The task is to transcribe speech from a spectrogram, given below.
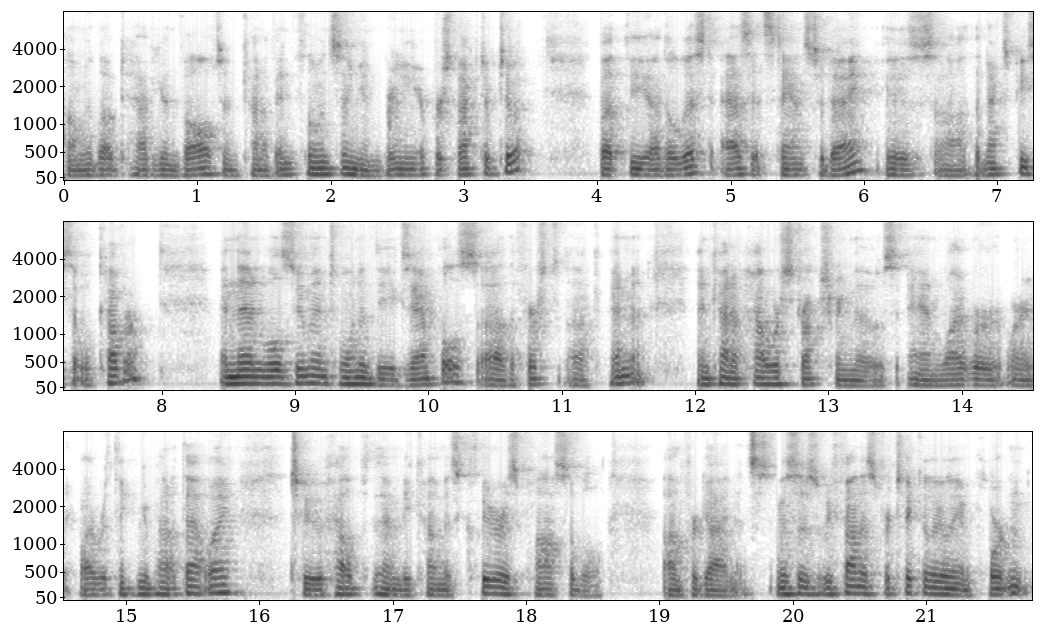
um, we'd love to have you involved and in kind of influencing and bringing your perspective to it. But the, uh, the list as it stands today is uh, the next piece that we'll cover. And then we'll zoom into one of the examples, uh, the first uh, commandment, and kind of how we're structuring those and why we're, why we're thinking about it that way to help them become as clear as possible um, for guidance. This is we found this particularly important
